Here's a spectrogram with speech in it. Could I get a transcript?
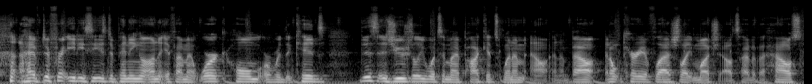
I have different EDCs depending on if I'm at work, home, or with the kids. This is usually what's in my pockets when I'm out and about. I don't carry a flashlight much outside of the house.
